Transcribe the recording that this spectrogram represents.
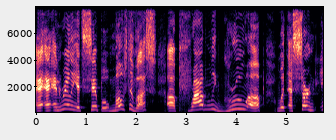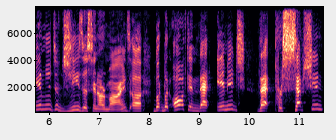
And, and, really, it's simple. Most of us uh, probably grew up with a certain image of Jesus in our minds, uh, but, but often that image that perception,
